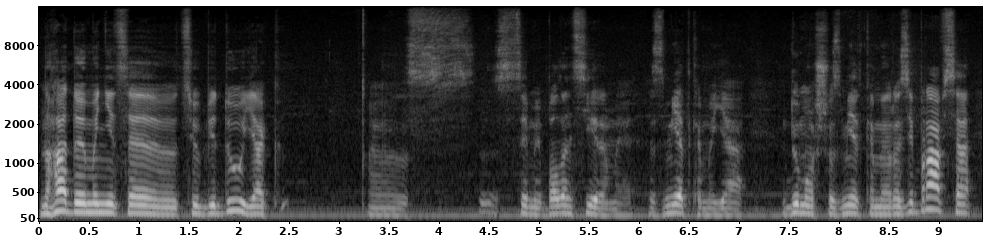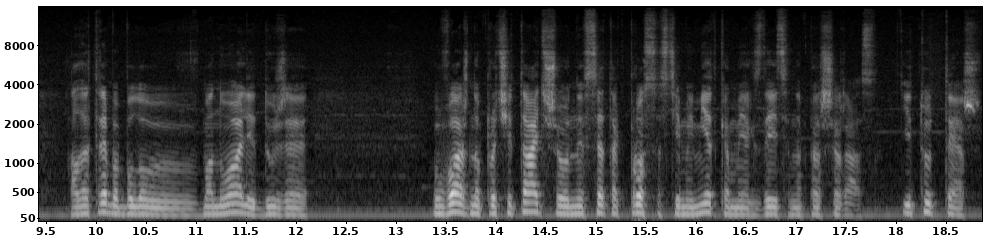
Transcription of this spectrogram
Нагадує мені це цю біду, як е, з- з цими балансірами, з метками я думав, що з метками розібрався, але треба було в мануалі дуже уважно прочитати, що не все так просто з тими метками, як здається на перший раз. І тут теж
